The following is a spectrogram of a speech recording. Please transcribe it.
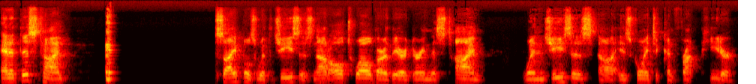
And at this time, disciples with Jesus, not all 12 are there during this time when Jesus uh, is going to confront Peter.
